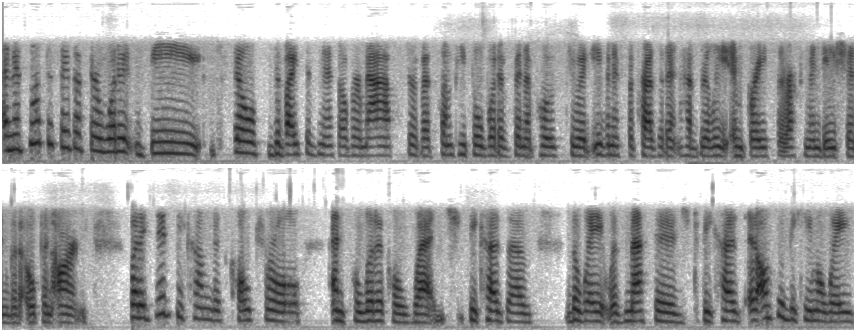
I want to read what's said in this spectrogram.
and it's not to say that there wouldn't be still divisiveness over masks or that some people would have been opposed to it, even if the president had really embraced the recommendation with open arms. But it did become this cultural and political wedge because of the way it was messaged, because it also became a way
